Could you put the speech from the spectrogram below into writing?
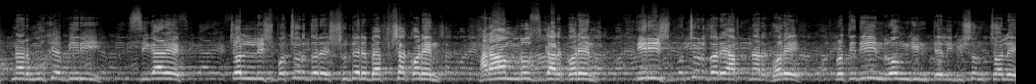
আপনার মুখে বিড়ি, সিগারেট, চল্লিশ বছর ধরে সুদের ব্যবসা করেন, হারাম রোজগার করেন, তিরিশ বছর ধরে আপনার ঘরে প্রতিদিন রঙিন টেলিভিশন চলে,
